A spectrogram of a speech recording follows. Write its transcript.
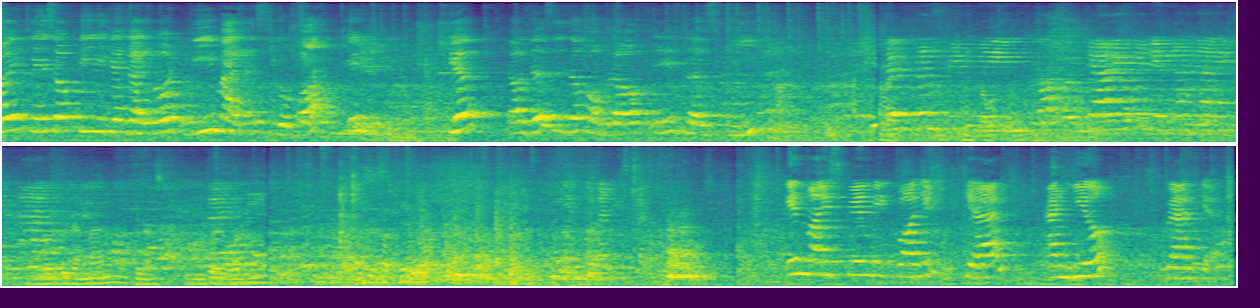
So in place of T we can write what? B minus U upon A. Here? Now this is the formula of A plus B In my screen we call it cat and here where cat.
